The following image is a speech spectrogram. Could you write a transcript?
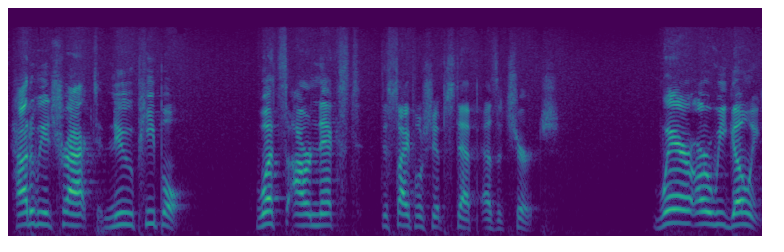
How do we attract new people? What's our next discipleship step as a church? Where are we going?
